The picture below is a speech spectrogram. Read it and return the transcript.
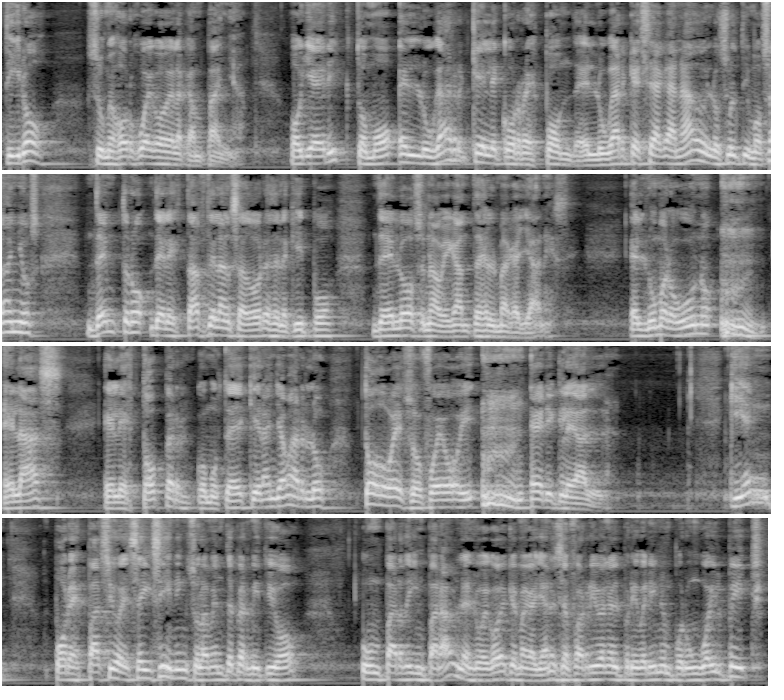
tiró su mejor juego de la campaña. Hoy Eric tomó el lugar que le corresponde, el lugar que se ha ganado en los últimos años dentro del staff de lanzadores del equipo de los navegantes del Magallanes. El número uno, el as, el stopper, como ustedes quieran llamarlo, todo eso fue hoy Eric Leal, quien por espacio de seis innings solamente permitió un par de imparables luego de que Magallanes se fue arriba en el primer inning por un wild pitch.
